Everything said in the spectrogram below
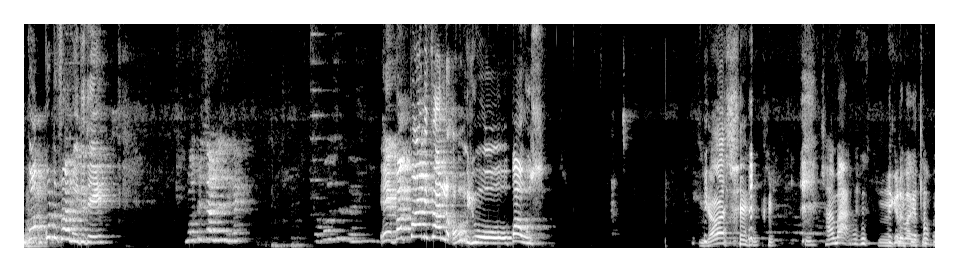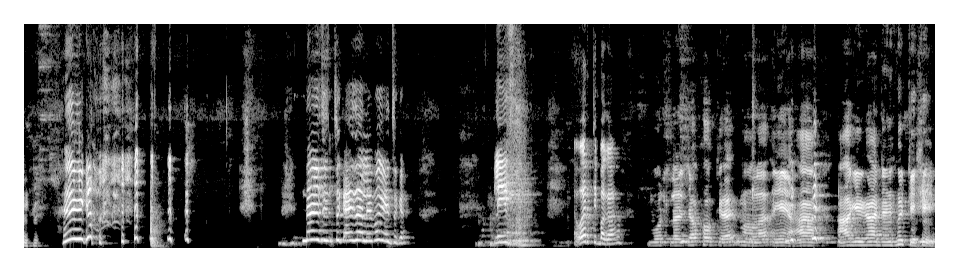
मग कुठं चालू आहे तिथे? ए बघ पाणी चाललं. ओ यो पाऊस थांबा. इकडे बघा थांबा. इकडे दाजींचं काय झालंय बघायचं का? प्लीज. वरती बघा. जखो काय मला हे आ- आगी गाजणी होती.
